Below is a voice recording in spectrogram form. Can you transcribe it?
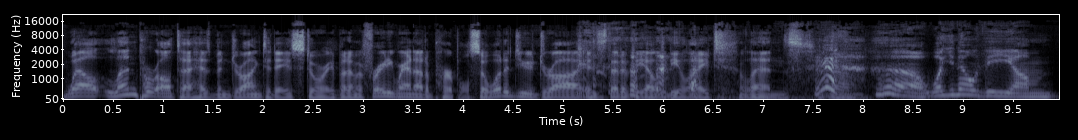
Well, Len Peralta has been drawing today's story, but I'm afraid he ran out of purple. So, what did you draw instead of the LED light lens? Uh, Oh well, you know the um,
